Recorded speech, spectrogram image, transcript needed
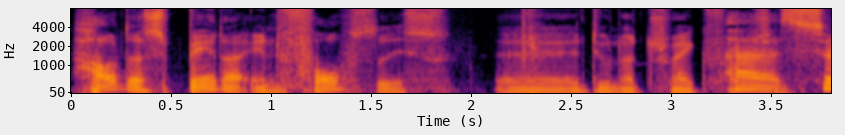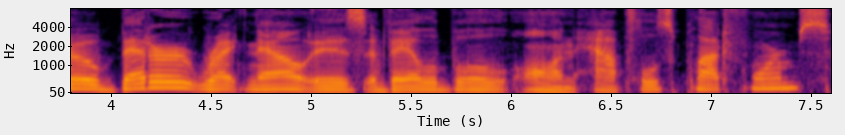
How does Better enforce this? Uh, do not track function? Uh, so better right now is available on Apple's platforms,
